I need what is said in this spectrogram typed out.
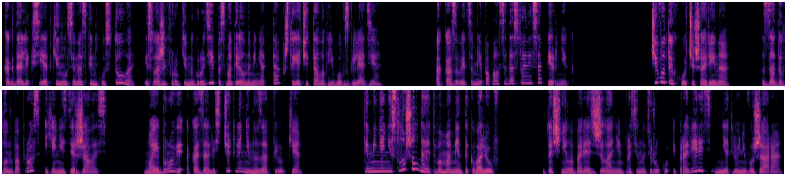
когда Алексей откинулся на спинку стула и, сложив руки на груди, посмотрел на меня так, что я читала в его взгляде. Оказывается, мне попался достойный соперник. «Чего ты хочешь, Арина?» Задал он вопрос, и я не сдержалась. Мои брови оказались чуть ли не на затылке. «Ты меня не слушал до этого момента, Ковалев?» Уточнила, борясь с желанием протянуть руку и проверить, нет ли у него жара.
